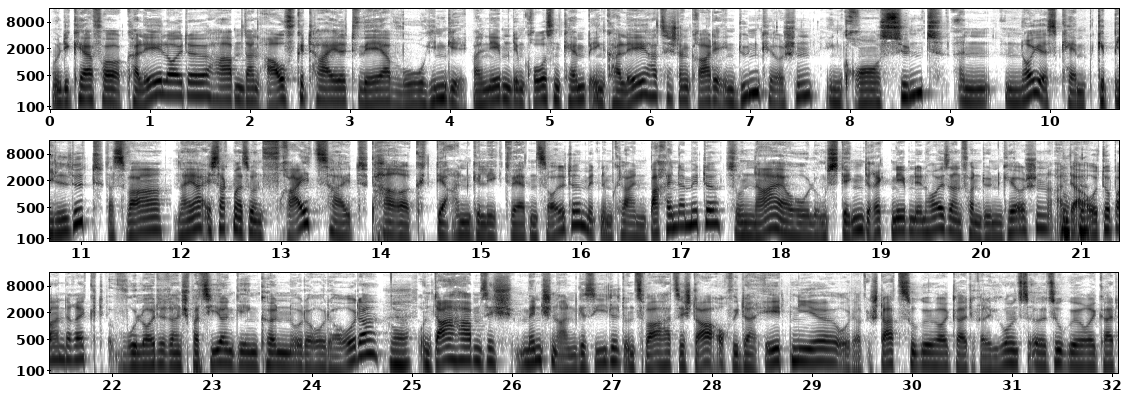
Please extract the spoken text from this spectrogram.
Und die Care for Calais-Leute haben dann aufgeteilt, wer wohin geht. Weil neben dem großen Camp in Calais hat sich dann gerade in Dünkirchen, in Grand Sünd, ein neues Camp gebildet. Das war, naja, ich sag mal so ein Freizeitpark, der angelegt werden sollte, mit einem kleinen Bach in der Mitte. So ein Naherholungsding direkt neben den Häusern von Dünnkirchen an okay. der Autobahn direkt, wo Leute dann spazieren gehen können oder oder oder. Ja. Und da haben sich Menschen angesiedelt und zwar hat sich da auch wieder Ethnie oder Staatszugehörigkeit, Religionszugehörigkeit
